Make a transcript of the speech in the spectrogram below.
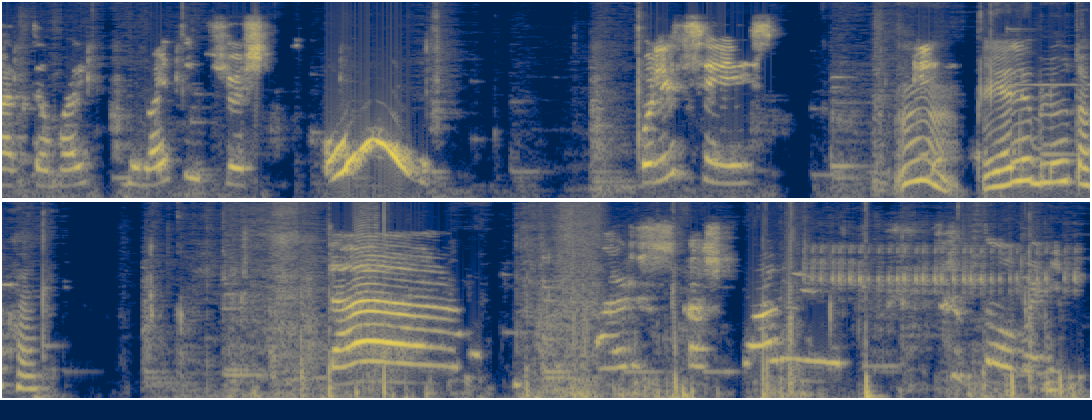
Так, давай, давайте щось. У! Поліцейський. М, я люблю таке. Так. Аж, аж пари скриптовані.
